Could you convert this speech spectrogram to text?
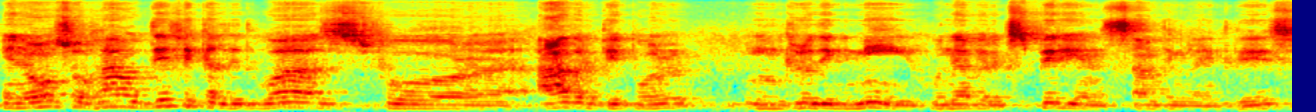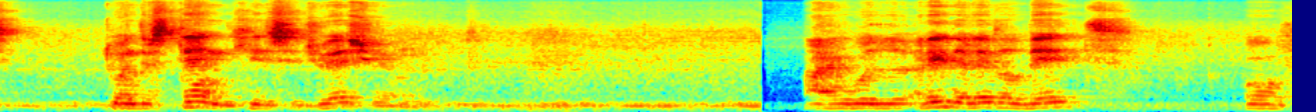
and also how difficult it was for uh, other people, including me, who never experienced something like this, to understand his situation. I will read a little bit of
